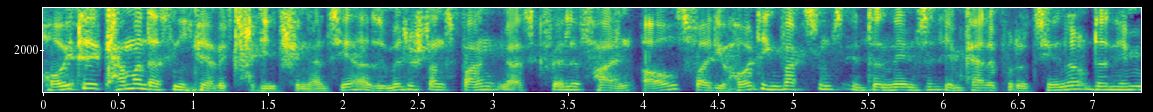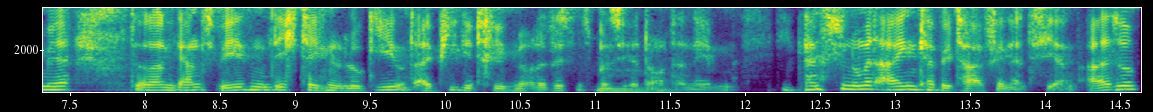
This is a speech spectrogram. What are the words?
Heute kann man das nicht mehr mit Kredit finanzieren. Also Mittelstandsbanken als Quelle fallen aus, weil die heutigen Wachstumsunternehmen sind eben keine produzierenden Unternehmen mehr, sondern ganz wesentlich Technologie- und IP-getriebene oder wissensbasierte Unternehmen. Die kannst du nur mit Eigenkapital finanzieren. Also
